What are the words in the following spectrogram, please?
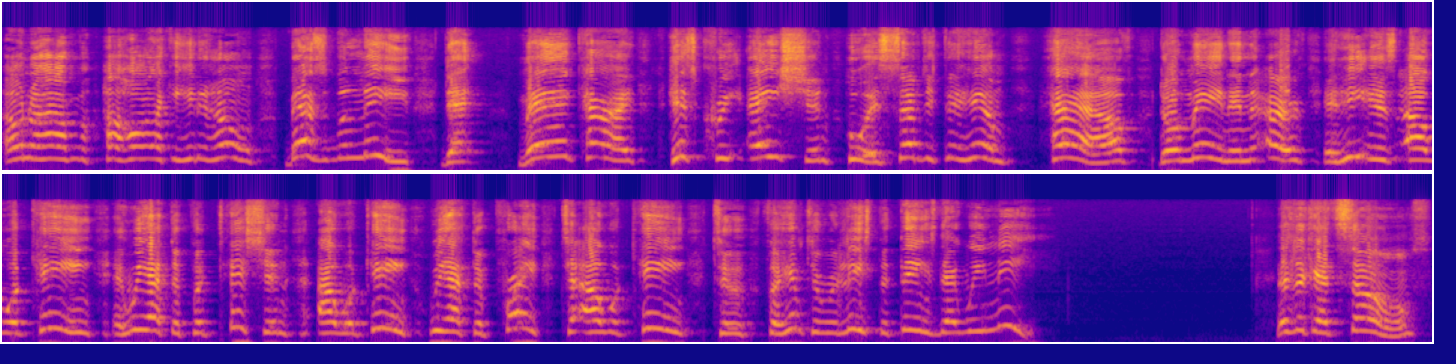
I don't know how, how hard I can hit it home. Best believe that mankind, his creation, who is subject to him, have dominion in the earth, and he is our king, and we have to petition our king. We have to pray to our king to for him to release the things that we need. Let's look at Psalms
